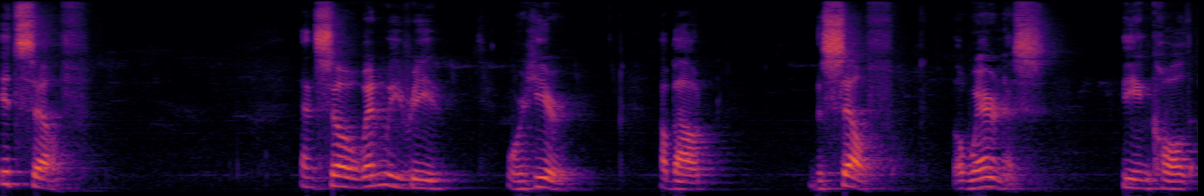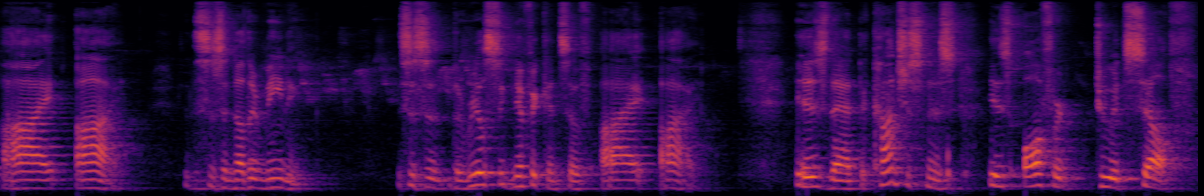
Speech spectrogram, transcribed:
itself. And so when we read or hear about the self awareness being called I, I. This is another meaning. This is a, the real significance of I, I, is that the consciousness is offered to itself.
